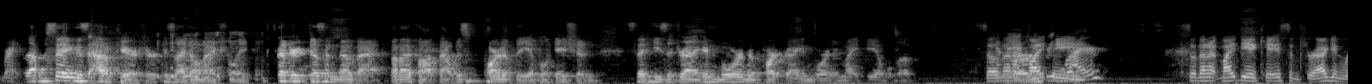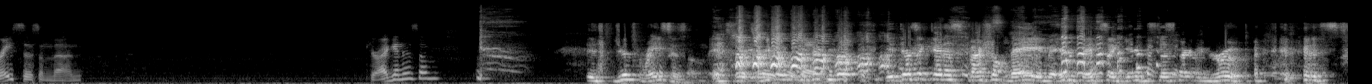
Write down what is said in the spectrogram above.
right I'm saying this out of character because I don't actually. Cedric doesn't know that, but I thought that was part of the implication. Is that he's a dragonborn or part dragonborn and might be able to. So Can then it might be fire? so then it might be a case of dragon racism then. Dragonism? it's just racism. It's just it doesn't get a special name if it's against a certain group. It's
